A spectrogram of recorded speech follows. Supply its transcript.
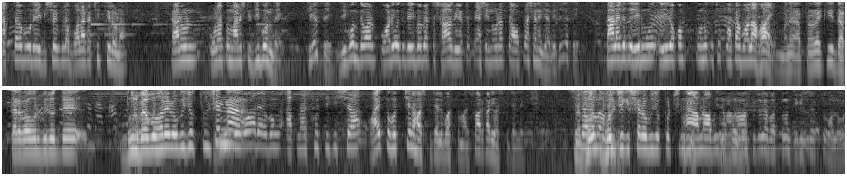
ডাক্তারবাবুর এই বিষয়গুলো বলাটা ঠিক ছিল না। কারণ ওরা তো মানুষকে জীবন দেয়। ঠিক আছে? জীবন দেওয়ার পরেও যদি এইভাবে একটা স্বাভাবিক একটা পেশেন্ট ওর একটা অপারেশনে যাবে ঠিক আছে? তার আগে তো এর এইরকম কোনো কিছু কথা বলা হয়। মানে আপনারা কি ডাক্তারবাবুর বিরুদ্ধে দুর্ব্যবহারের অভিযোগ তুলছেন না? এবং আপনার সুচিকিৎসা হয়তো হচ্ছে না হসপিটালে বর্তমান সরকারি হসপিটালে মানে ভুল- চিকিৎসার অভিযোগ করছেন হ্যাঁ আমরা অভিযোগ করব। হসপিটালে বর্তমান চিকিৎসা একটু গন্ডগোল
